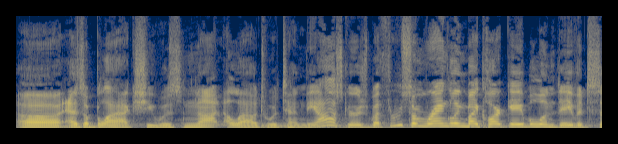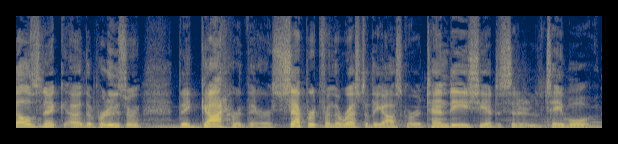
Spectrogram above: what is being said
Uh, as a black, she was not allowed to attend the Oscars, but through some wrangling by Clark Gable and David Selznick, uh, the producer, they got her there, separate from the rest of the Oscar attendees. She had to sit at a table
